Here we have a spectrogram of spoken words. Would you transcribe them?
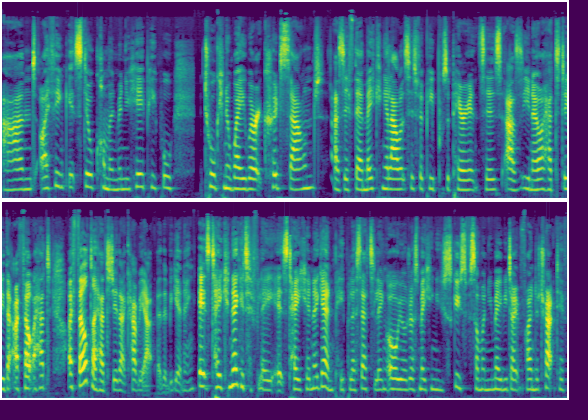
and I think it's still common when you hear people talk in a way where it could sound as if they're making allowances for people's appearances as you know I had to do that. I felt I had to, I felt I had to do that caveat at the beginning. It's taken negatively. It's taken again people are settling oh you're just making an excuse for someone you maybe don't find attractive.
